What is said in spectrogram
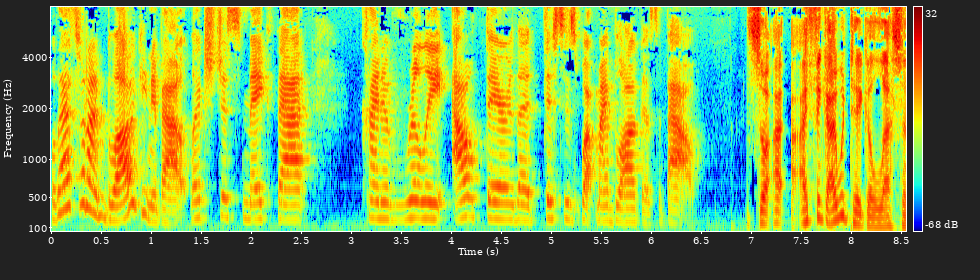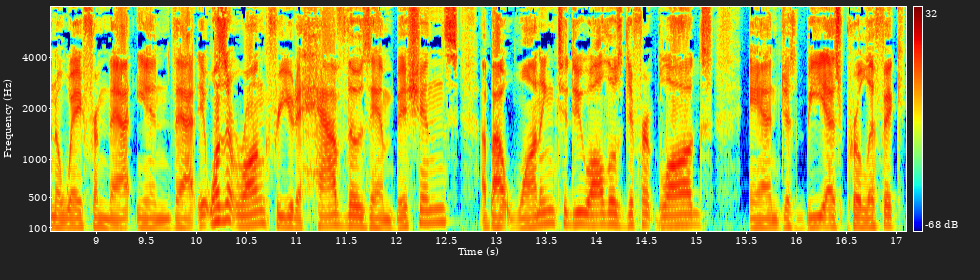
well, that's what I'm blogging about. Let's just make that kind of really out there that this is what my blog is about. So I, I, think I would take a lesson away from that in that it wasn't wrong for you to have those ambitions about wanting to do all those different blogs and just be as prolific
